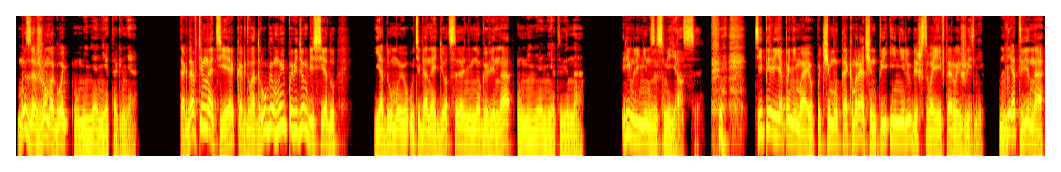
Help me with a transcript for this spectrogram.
«Мы зажжем огонь, у меня нет огня». «Тогда в темноте, как два друга, мы поведем беседу. Я думаю, у тебя найдется немного вина, у меня нет вина». Римлянин засмеялся. «Теперь я понимаю, почему так мрачен ты и не любишь своей второй жизни. Нет вина.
